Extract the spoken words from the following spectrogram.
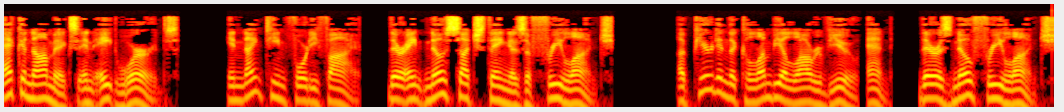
"'Economics in Eight Words' in 1945. There Ain't No Such Thing as a Free Lunch' appeared in the Columbia Law Review, and "'There Is No Free Lunch'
